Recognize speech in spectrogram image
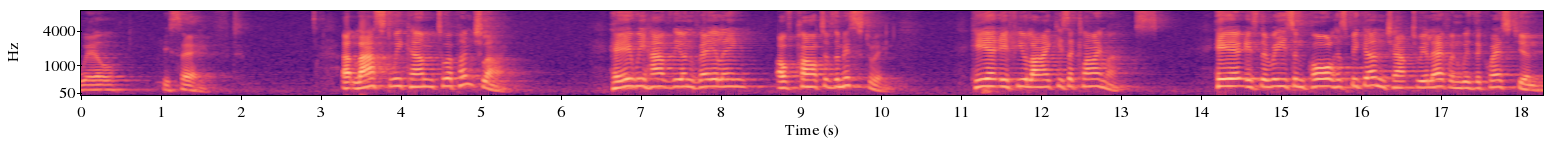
will be saved. At last, we come to a punchline. Here we have the unveiling of part of the mystery. Here, if you like, is a climax. Here is the reason Paul has begun chapter 11 with the question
